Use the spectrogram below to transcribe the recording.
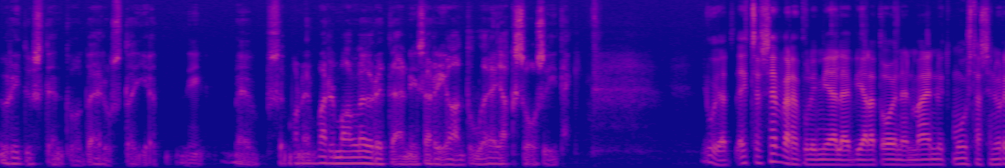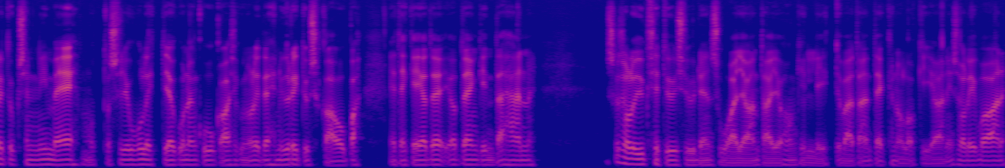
yritysten tuota edustajia, niin me semmoinen varmaan löydetään, niin sarjaan tulee jaksoa siitäkin. Joo, ja itse asiassa sen verran tuli mieleen vielä toinen. Mä en nyt muista sen yrityksen nimeä, mutta tuossa juhlittiin jokunen kuukausi, kun oli tehnyt yrityskaupa. Ne tekee joten, jotenkin tähän, olisiko se ollut yksityisyyden suojaan tai johonkin liittyvää jotain teknologiaa, niin se oli vaan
